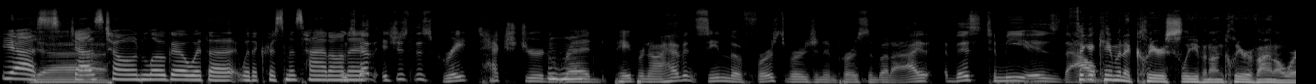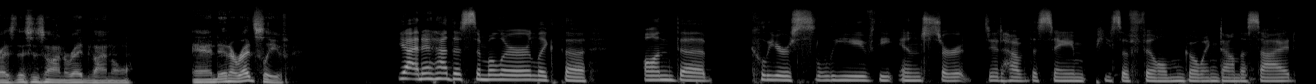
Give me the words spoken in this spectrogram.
Yes, Yeah. jazz tone logo with a with a Christmas hat Well, on it's it. got it's just this great textured Mhm. red paper. Now I haven't seen the first version in person, but I this to me is the i think it came in a clear sleeve and on clear vinyl whereas this is on red vinyl and in a red sleeve Yeah, and it had the similar like the on the clear sleeve, the insert did have the same piece of film going down the side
